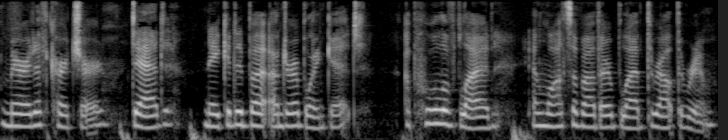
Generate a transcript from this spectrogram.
Meredith Kercher, dead, naked but under a blanket, a pool of blood, and lots of other blood throughout the room.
